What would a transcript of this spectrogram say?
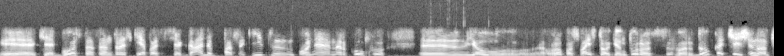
E, čia bus tas antras skiepas, čia gali pasakyti, ponė Merkukų, e, jau Europos vaisto agentūros vardu, kad čia, žinot,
